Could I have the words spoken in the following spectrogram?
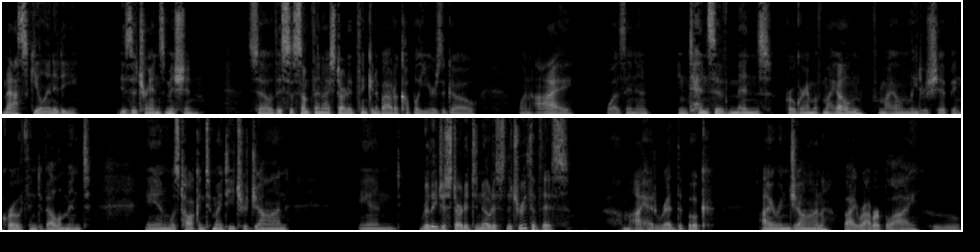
masculinity is a transmission. So, this is something I started thinking about a couple years ago when I was in an intensive men's program of my own for my own leadership and growth and development, and was talking to my teacher, John and really just started to notice the truth of this. Um, I had read the book Iron John by Robert Bly, who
